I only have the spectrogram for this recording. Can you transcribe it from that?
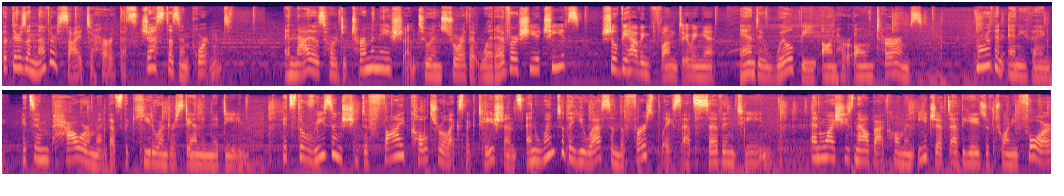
But there's another side to her that's just as important, and that is her determination to ensure that whatever she achieves, she'll be having fun doing it, and it will be on her own terms. More than anything, it's empowerment that's the key to understanding Nadine. It's the reason she defied cultural expectations and went to the US in the first place at 17. And why she's now back home in Egypt at the age of 24,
